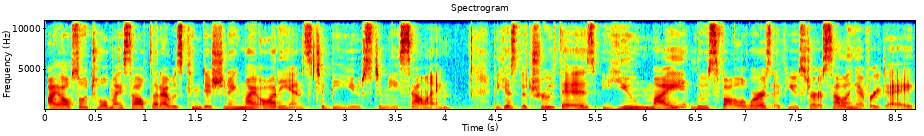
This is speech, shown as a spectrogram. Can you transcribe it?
I also told myself that I was conditioning my audience to be used to me selling. Because the truth is, you might lose followers if you start selling every day,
